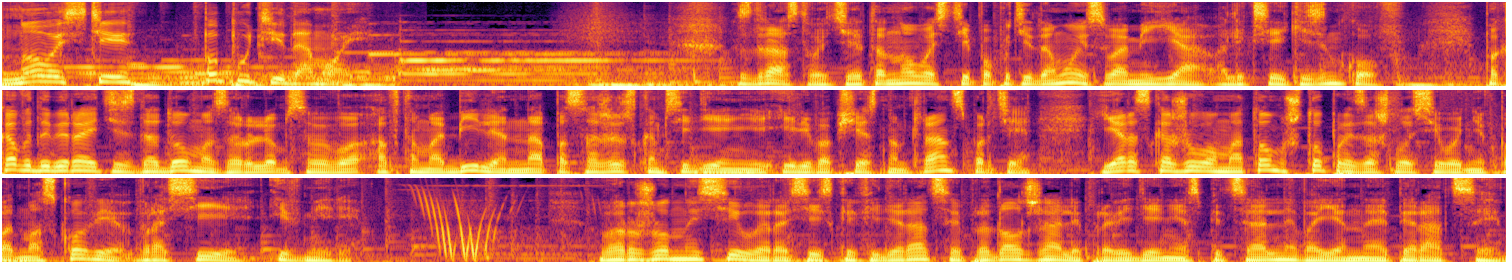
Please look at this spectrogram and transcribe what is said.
Новости по пути домой. Здравствуйте, это новости по пути домой, с вами я, Алексей Кизенков. Пока вы добираетесь до дома за рулем своего автомобиля на пассажирском сидении или в общественном транспорте, я расскажу вам о том, что произошло сегодня в Подмосковье, в России и в мире. Вооруженные силы Российской Федерации продолжали проведение специальной военной операции.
